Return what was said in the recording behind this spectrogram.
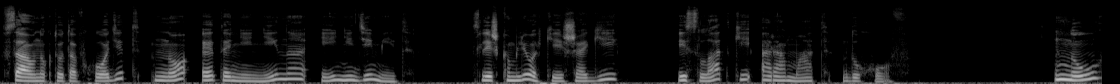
В сауну кто-то входит, но это не Нина и не Демид. Слишком легкие шаги и сладкий аромат духов. «Ну,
